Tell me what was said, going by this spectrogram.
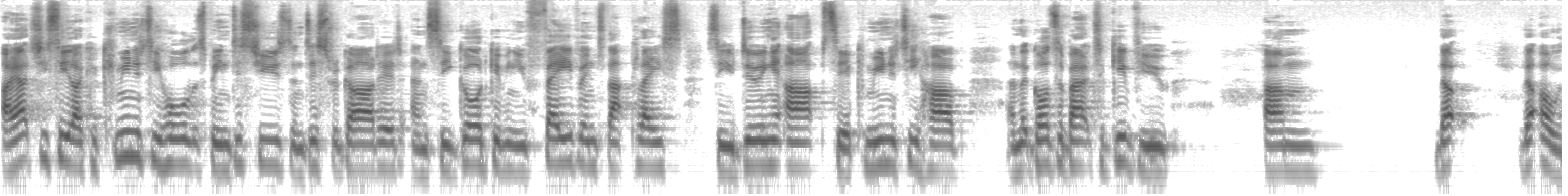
i actually see like a community hall that's been disused and disregarded and see God giving you favor into that place, see you doing it up, see a community hub, and that God's about to give you um, that oh,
